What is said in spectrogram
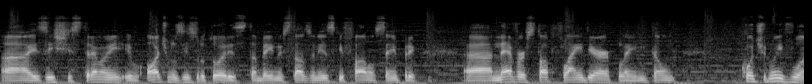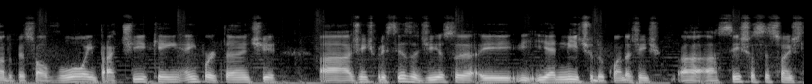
Uh, existe extremamente ótimos instrutores também nos Estados Unidos que falam sempre uh, never stop flying the airplane. Então, continuem voando, pessoal. Voem, pratiquem, é importante. Uh, a gente precisa disso e, e, é nítido quando a gente assiste as sessões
